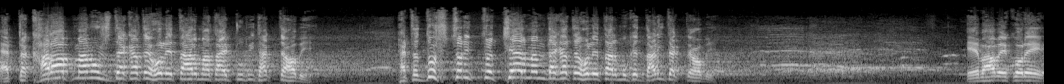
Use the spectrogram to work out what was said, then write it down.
একটা খারাপ মানুষ দেখাতে হলে তার মাথায় টুপি থাকতে হবে। একটা দুশ্চরিত্র চেয়ারম্যান দেখাতে হলে তার মুখে দাড়ি থাকতে হবে। এভাবে করে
